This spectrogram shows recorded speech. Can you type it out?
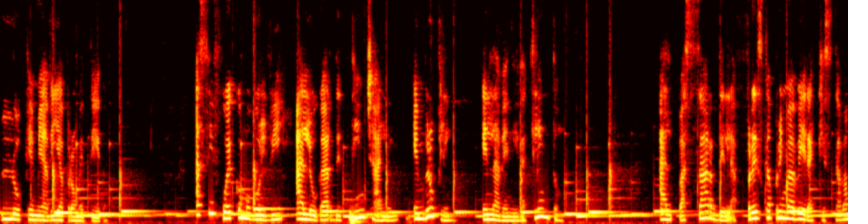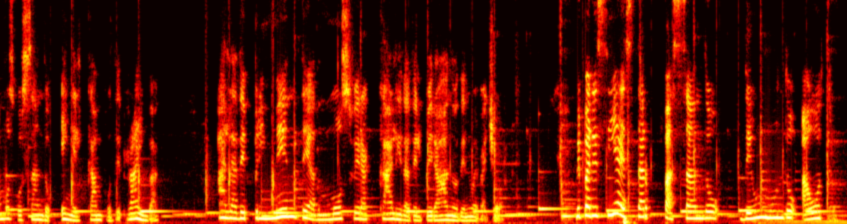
lo que me había prometido. Así fue como volví al hogar de Tim Challen en Brooklyn, en la avenida Clinton. Al pasar de la fresca primavera que estábamos gozando en el campo de Rhinebeck a la deprimente atmósfera cálida del verano de Nueva York, me parecía estar pasando de un mundo a otro.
